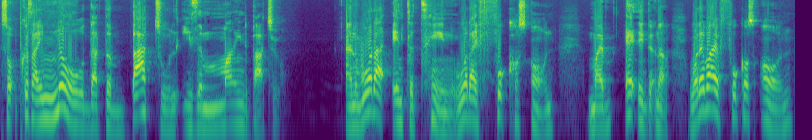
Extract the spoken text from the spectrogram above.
So because I know that the battle is a mind battle. And what I entertain, what I focus on, my eh, eh, now, whatever I focus on,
